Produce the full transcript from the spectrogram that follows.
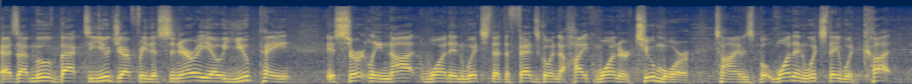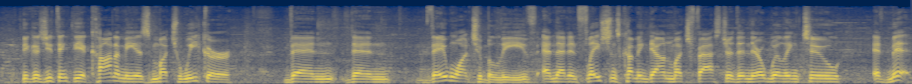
As I move back to you, Jeffrey, the scenario you paint is certainly not one in which that the Fed's going to hike one or two more times, but one in which they would cut because you think the economy is much weaker than than they want to believe, and that inflation's coming down much faster than they're willing to admit.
